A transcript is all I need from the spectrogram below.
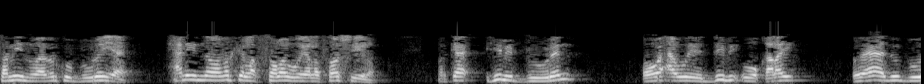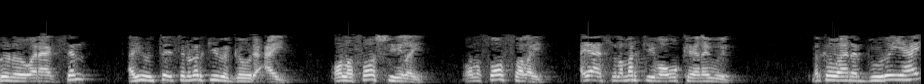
Samiin waa markuu buuran yahay. Xaniidna waa markii la solo weyo la soo shiilo. Marka hilib buuran oo waxa weeye dibi uu qalay oo aad u buuran oo wanaagsan ayuu inta isla markiiba gowracay oo la soo shiilay oo la soo solay ayaa isla markiiba u keenay wey marka waana buuran yahay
